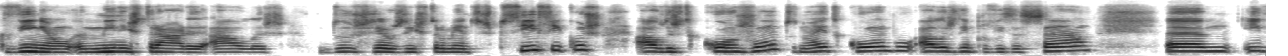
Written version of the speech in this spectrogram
que vinham ministrar aulas dos seus instrumentos específicos, aulas de conjunto, não é? De combo, aulas de improvisação, um, e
